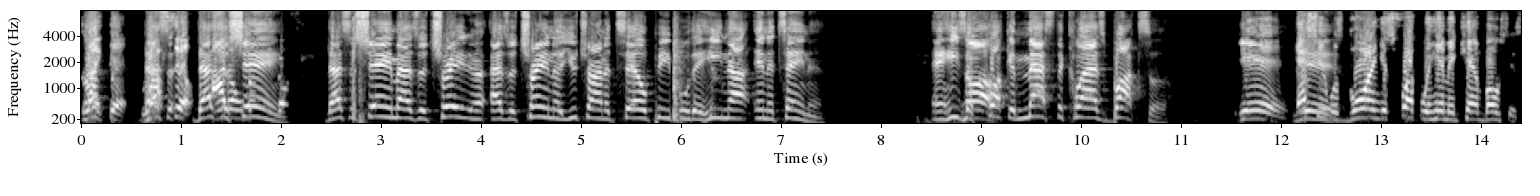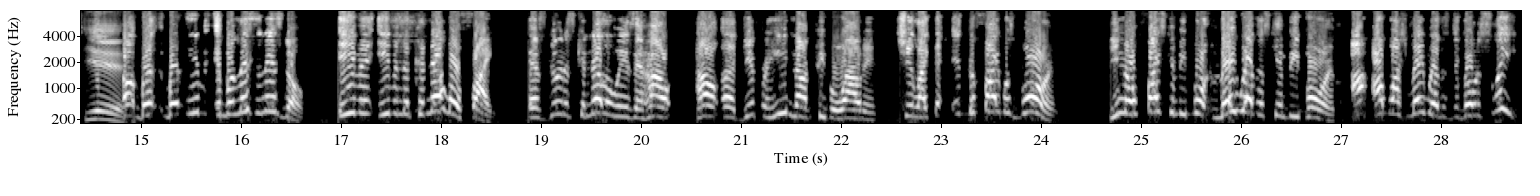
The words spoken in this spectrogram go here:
like that. That's a, that's I a to shame. That's a shame as a trainer. As a trainer, you trying to tell people that he not entertaining, and he's Nah. a fucking masterclass boxer. Yeah, that Yeah. shit was boring as fuck with him and Kambosos. Yeah. Uh, but but but listen to this though. Even even the Canelo fight, as good as Canelo is and how how uh, different he knocked people out and shit like that. It, the fight was boring. You know, fights can be boring. Mayweather's can be boring. I, I watch Mayweather's to go to sleep.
